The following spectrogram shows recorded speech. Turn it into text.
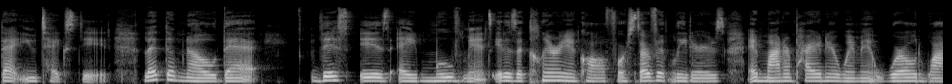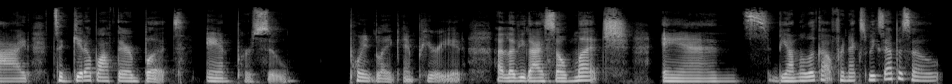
that you texted. Let them know that this is a movement. It is a clarion call for servant leaders and modern pioneer women worldwide to get up off their butt and pursue point blank and period. I love you guys so much and be on the lookout for next week's episode.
